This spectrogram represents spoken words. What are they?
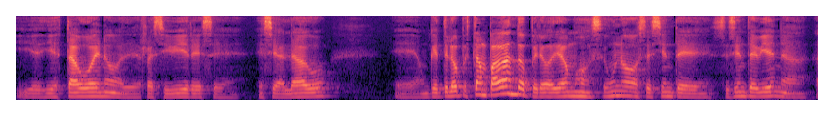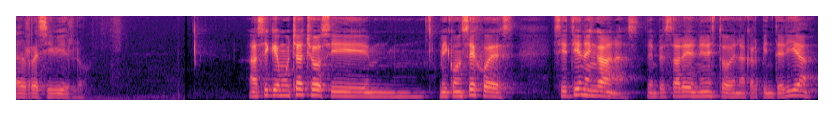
y, está bueno de recibir ese, ese halago eh, aunque te lo están pagando, pero digamos, uno se siente, se siente bien al recibirlo. Así que muchachos, mm, mi consejo es, si tienen ganas de empezar en esto, en la carpintería,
